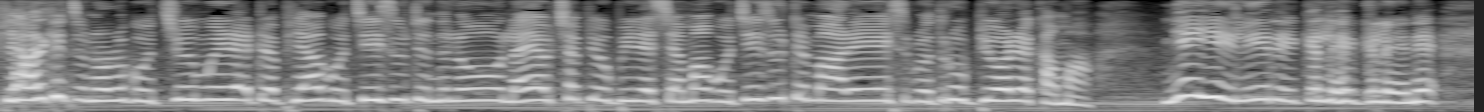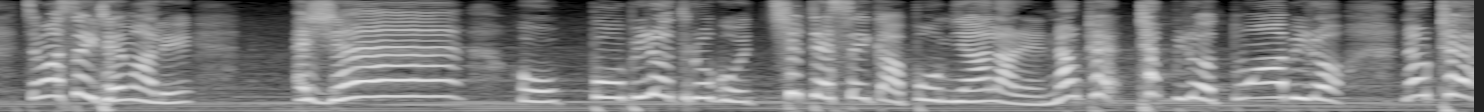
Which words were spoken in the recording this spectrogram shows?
ဘုရားခင်ကျွန်တော်တို့ကိုကျွေးမွေးတဲ့အတွက်ဘုရားကိုကျေးဇူးတင်တယ်လို့လာရောက်ချက်ပြုတ်ပြီးတဲ့ဆရာမကိုကျေးဇူးတင်ပါတယ်ဆိုပြီးတော့သူတို့ပြောတဲ့အခါမှာ မျက်ရည်လေးတွေကလဲကလဲနဲ့ကျွန်မစိတ်ထဲမှာလေအရန်ဟိုပို့ပြီးတော့သူတို့ကိုချစ်တဲ့စိတ်ကပိုများလာတယ်နောက်ထပ်ထပ်ပြီးတော့သွားပြီးတော့နောက်ထပ်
